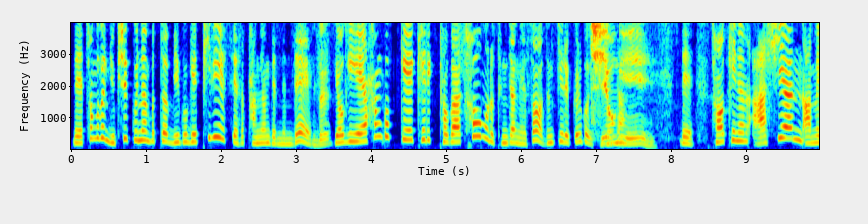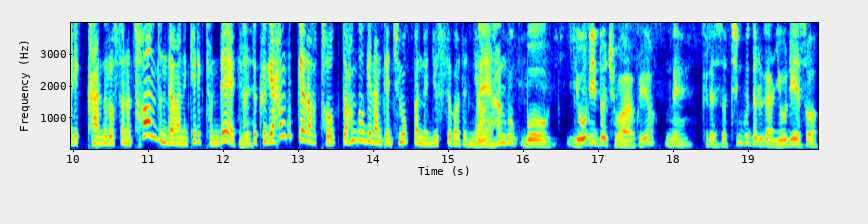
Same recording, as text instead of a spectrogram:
네, 1969년부터 미국의 PBS에서 방영됐는데 네. 여기에 한국계 캐릭터가 처음으로 등장해서 눈길을 끌고 있습니다. 지영이 네, 정확히는 아시안 아메리칸으로서는 처음 등장하는 캐릭터인데 네. 또 그게 한국계라서 더욱더 한국인한테는 주목받는 뉴스거든요. 네, 한국 뭐 요리도 좋아하고요. 네, 그래서 친구들과 요리해서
